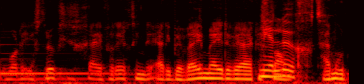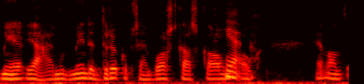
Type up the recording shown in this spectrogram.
Er worden instructies gegeven richting de RIBW-medewerkers. Meer van, lucht. Hij moet, meer, ja, hij moet minder druk op zijn borstkas komen. Ja. Ook, hè, want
